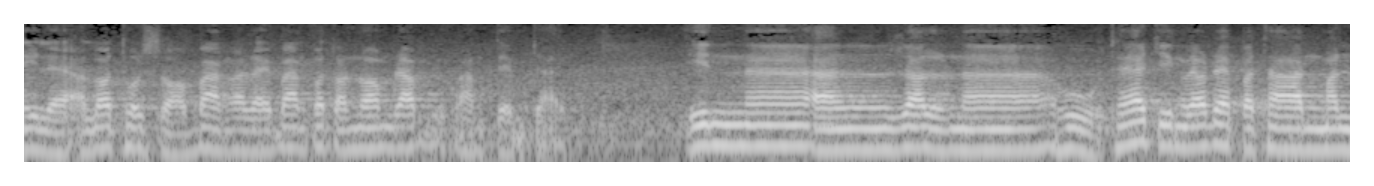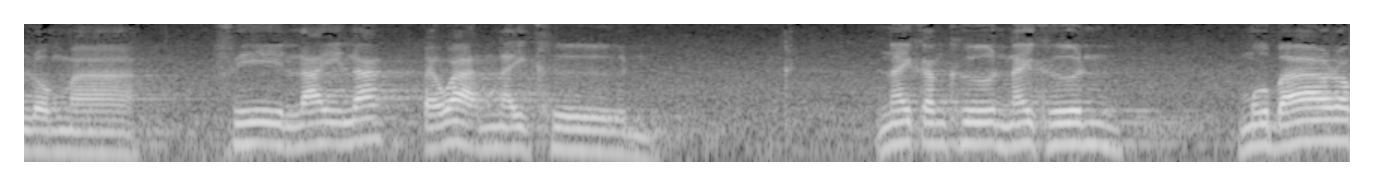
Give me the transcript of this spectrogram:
นี่แหละอัลลอฮ์ทดสอบบ้างอะไรบ้างก็ต้องน้อมรับด้วยความเต็มใจ อินนาอันซัลนาหูแท้จริงแล้วได้ประทานมันลงมา ฟีไลละแปลว่าในคืน ในกลางคืนในคืนมูบารอ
